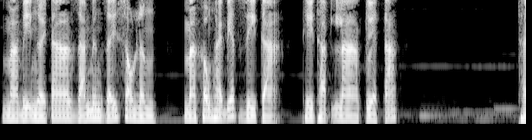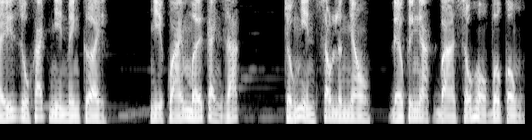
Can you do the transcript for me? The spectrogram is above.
mà bị người ta dán miếng giấy sau lưng mà không hay biết gì cả thì thật là tuyệt tác. Thấy du khách nhìn mình cười, nhị quái mới cảnh giác. Chúng nhìn sau lưng nhau đều kinh ngạc và xấu hổ vô cùng.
